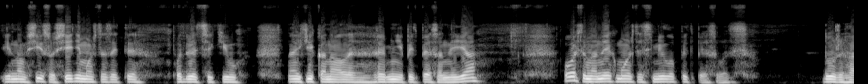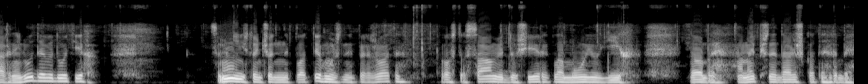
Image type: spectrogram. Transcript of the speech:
і на всі сусіді можете зайти, подивитися, на які канали грибні підписаний я. Ось і на них можете сміло підписуватися. Дуже гарні люди ведуть їх. Це мені ніхто нічого не платив, можете не переживати. Просто сам від душі рекламую їх. Добре, а ми пішли далі шукати гриби.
